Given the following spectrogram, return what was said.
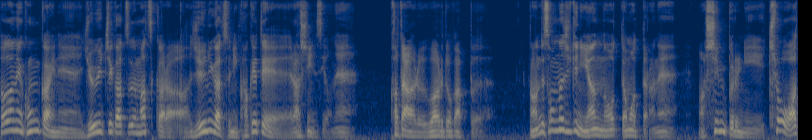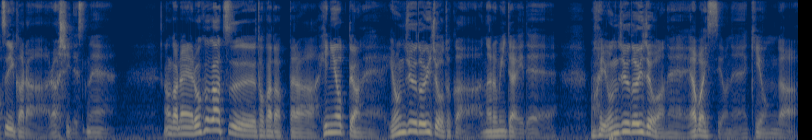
ただね、今回ね、11月末から12月にかけてらしいんですよね。カタールワールドカップ。なんでそんな時期にやんのって思ったらね、まあ、シンプルに超暑いかららしいですね。なんかね、6月とかだったら、日によってはね、40度以上とかなるみたいで、まあ、40度以上はね、やばいっすよね、気温が。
